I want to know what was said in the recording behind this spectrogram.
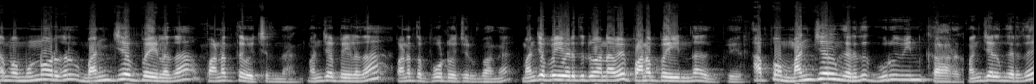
நம்ம முன்னோர்கள் மஞ்சப்பையில் தான் பணத்தை வச்சுருந்தாங்க. மஞ்சப்பையில் தான் பணத்தை போட்டு வச்சுருப்பாங்க. மஞ்சப்பை எடுத்துட்டு வந்தாவே பணப்பைன்னு தான் அதுக்கு பேர். அப்போ மஞ்சள்ங்கிறது குருவின் காரகம். மஞ்சள்ங்கிறது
